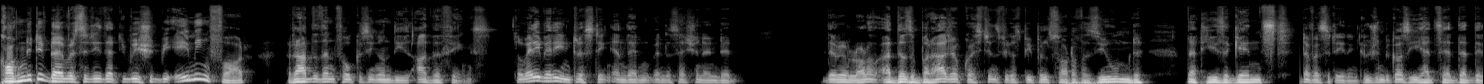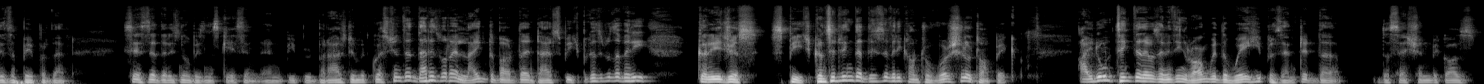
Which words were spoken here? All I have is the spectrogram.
cognitive diversity that we should be aiming for rather than focusing on these other things. So very, very interesting. And then when the session ended, there were a lot of uh, there was a barrage of questions because people sort of assumed that he's against diversity and inclusion because he had said that there is a paper that says that there is no business case and, and people barraged him with questions. And that is what i liked about the entire speech because it was a very courageous speech. Considering that this is a very controversial topic i don't think that there was anything wrong with the way he presented the the session because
